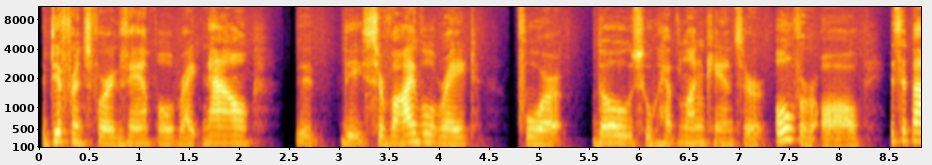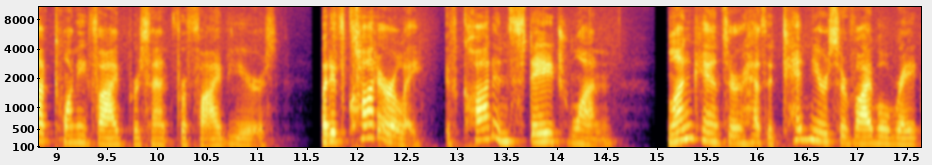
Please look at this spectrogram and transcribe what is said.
The difference, for example, right now, the, the survival rate for those who have lung cancer overall is about 25% for five years. But if caught early, if caught in stage one, lung cancer has a 10-year survival rate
